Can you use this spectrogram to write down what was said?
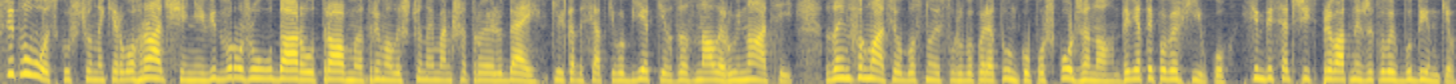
Світловодську, що на Кіровоградщині, від ворожого удару травми отримали щонайменше троє людей. Кілька десятків об'єктів зазнали руйнацій. За інформацією обласної служби порятунку, пошкоджено дев'ятиповерхівку, 76 приватних житлових будинків.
